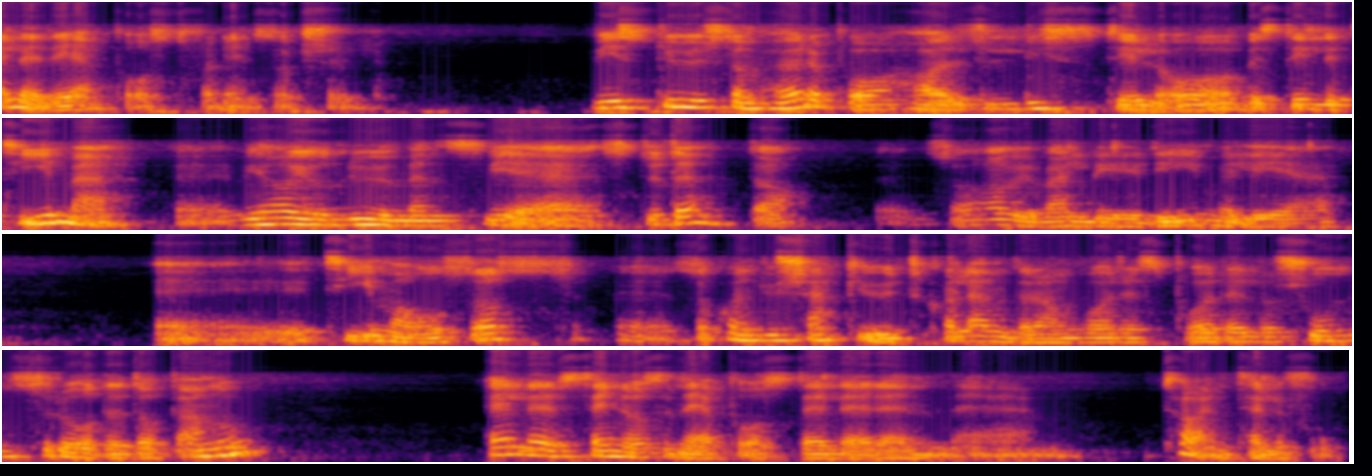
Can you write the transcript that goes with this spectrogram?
eller e-post, for den saks skyld. Hvis du som hører på har lyst til å bestille time eh, Vi har jo nå mens vi er studenter, eh, så har vi veldig rimelige eh, timer hos oss. Så kan du sjekke ut kalenderne våre på relasjonsrådet.no. Eller sende oss en e-post eller en, ta en telefon.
